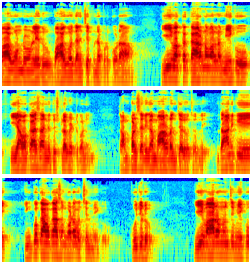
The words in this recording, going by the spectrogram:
బాగుండడం లేదు బాగోదని చెప్పినప్పుడు కూడా ఈ ఒక్క కారణం వల్ల మీకు ఈ అవకాశాన్ని దృష్టిలో పెట్టుకొని కంపల్సరీగా మారడం జరుగుతుంది. దానికి ఇంకొక అవకాశం కూడా వచ్చింది మీకు. కుజుడు ఈ వారం నుంచి మీకు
